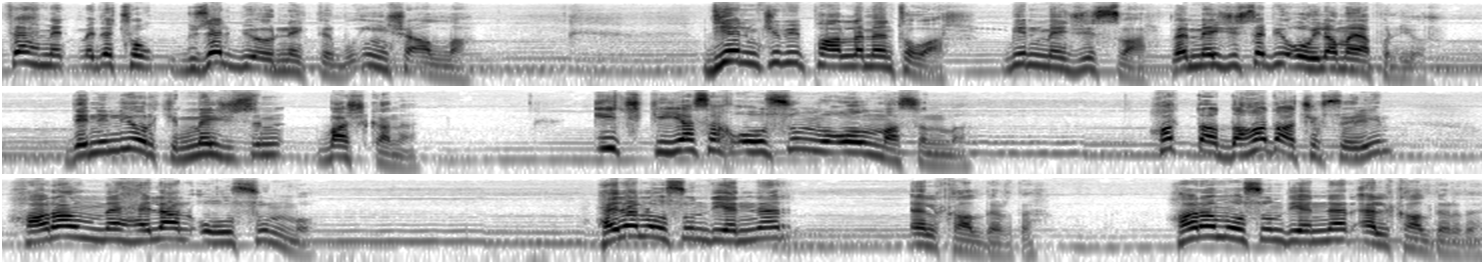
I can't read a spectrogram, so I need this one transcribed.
fehmetmede çok güzel bir örnektir bu inşallah. Diyelim ki bir parlamento var, bir meclis var ve mecliste bir oylama yapılıyor. Deniliyor ki meclisin başkanı, içki yasak olsun mu olmasın mı? Hatta daha da açık söyleyeyim, haram ve helal olsun mu? Helal olsun diyenler el kaldırdı. Haram olsun diyenler el kaldırdı.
